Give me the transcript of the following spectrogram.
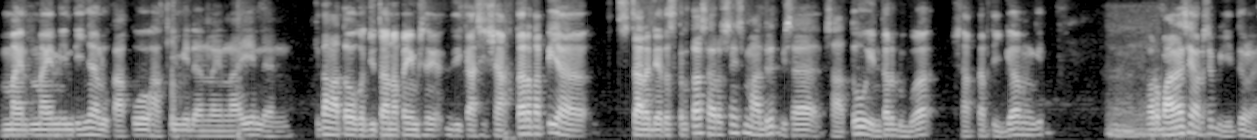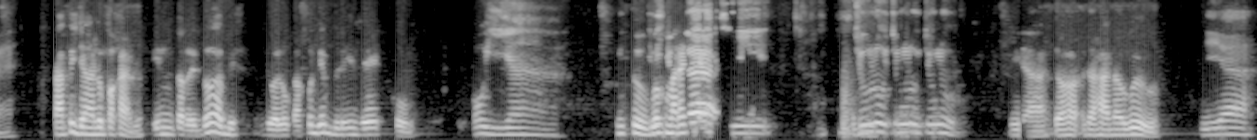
pemain-pemain intinya Lukaku, Hakimi dan lain-lain dan kita nggak tahu kejutan apa yang bisa dikasih Shakhtar tapi ya secara di atas kertas harusnya sih Madrid bisa satu, Inter dua, Shakhtar tiga mungkin. Normalnya sih harusnya begitu lah ya. tapi jangan lupakan Inter itu habis jual Lukaku dia beli Zeko Oh iya. itu gue kemarin juga si Culu, Culu, Culu. Iya Joh- Johanoglu Iya.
